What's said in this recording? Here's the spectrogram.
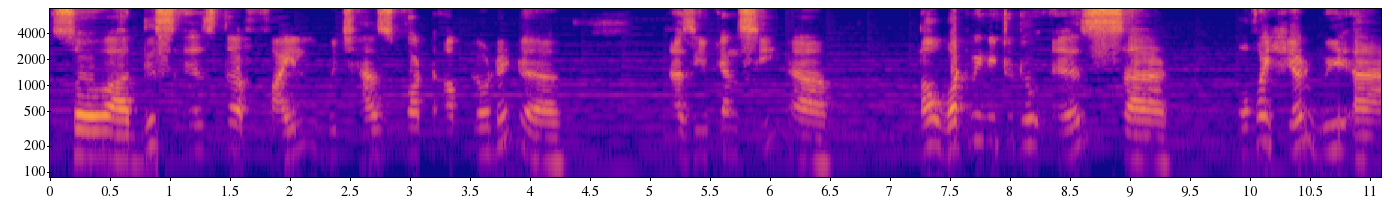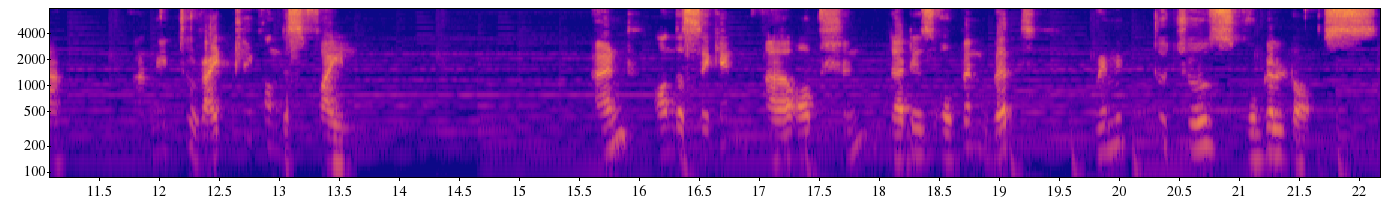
So uh, this is the file which has got uploaded uh, as you can see uh, now what we need to do is uh, over here we need to right click on this file and on the second uh, option that is open with we need to choose Google Docs.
